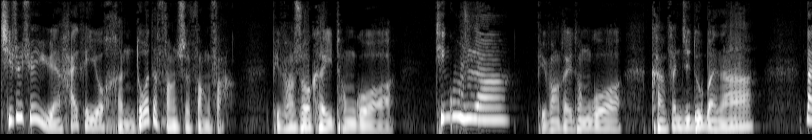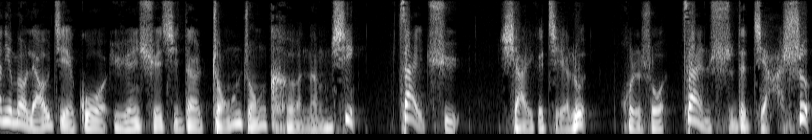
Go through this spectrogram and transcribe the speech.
其实学语言还可以有很多的方式方法，比方说可以通过听故事啊。比方可以通过看分级读本啊，那你有没有了解过语言学习的种种可能性，再去下一个结论，或者说暂时的假设，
